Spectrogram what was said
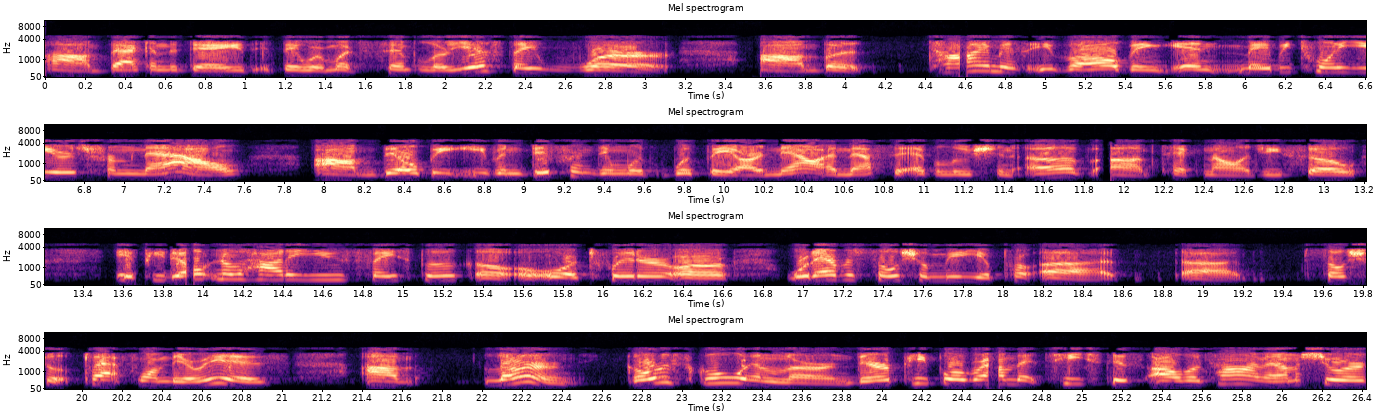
um, back in the day. They were much simpler. Yes, they were, um, but time is evolving, and maybe 20 years from now, um, they'll be even different than what, what they are now, and that's the evolution of um, technology. So if you don't know how to use Facebook or, or, Twitter or whatever social media pro, uh, uh, social platform there is, um, learn. Go to school and learn. There are people around that teach this all the time, and I'm sure,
